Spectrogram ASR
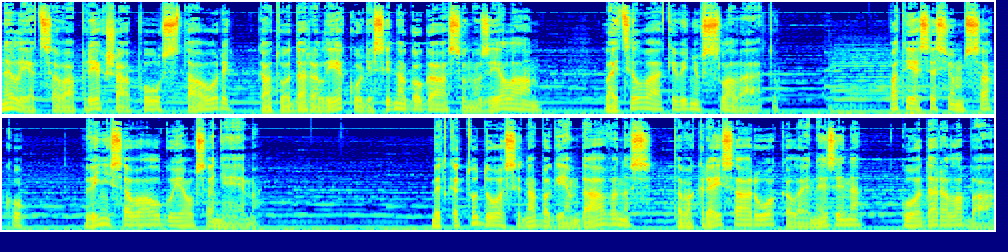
neliec savā priekšā pūs tauri, kā to dara liekuļi sinagogās un uz ielām, lai cilvēki viņus slavētu. Patiesi es jums saku, viņi savu algu jau saņēma. Bet, kad tu dosi nabagiem dāvanas, tava kreisā roka, lai nezina, ko dara labā,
